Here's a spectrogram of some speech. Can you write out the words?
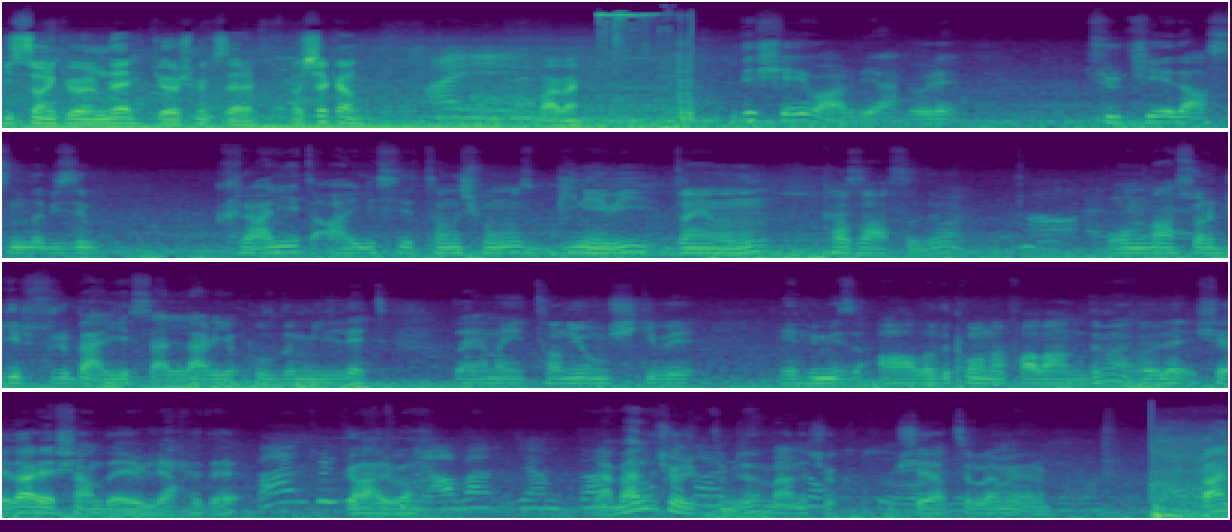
Bir sonraki bölümde görüşmek üzere. Hoşçakalın. Ay. Bay bay. Bir de şey vardı ya böyle Türkiye'de aslında bizim kraliyet ailesiyle tanışmamız bir nevi Dayana'nın kazası değil mi? Ha, evet. Ondan sonra bir sürü belgeseller yapıldı. Millet Dayana'yı tanıyormuş gibi hepimiz ağladık ona falan değil mi? Öyle şeyler yaşandı evlerde. Ben çocuktum Galiba. ya. Ben, yani ben, Ya ben de çocuktum canım, ben de çok bir şey hatırlamıyorum. Ben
